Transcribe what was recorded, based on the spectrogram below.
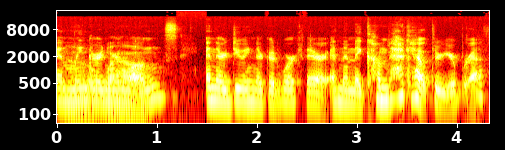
and linger Oh, in your lungs, and they're doing their good work there, and then they come back out through your breath.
